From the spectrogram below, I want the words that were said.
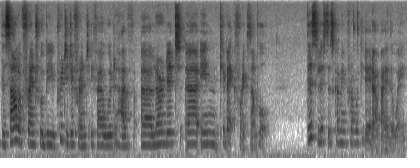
the sound of French will be pretty different if I would have uh, learned it uh, in Quebec for example. This list is coming from Wikidata by the way.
